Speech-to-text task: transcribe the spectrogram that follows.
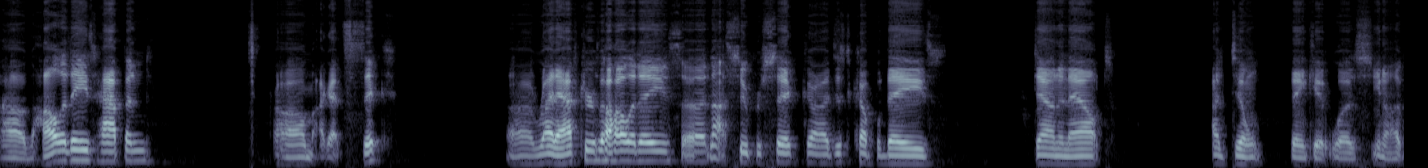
Uh, the holidays happened. Um, I got sick uh, right after the holidays. Uh, not super sick, uh, just a couple days down and out. I don't think it was, you know,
